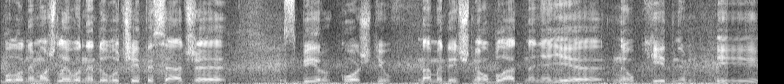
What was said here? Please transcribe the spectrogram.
Було неможливо не долучитися, адже збір коштів на медичне обладнання є необхідним і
